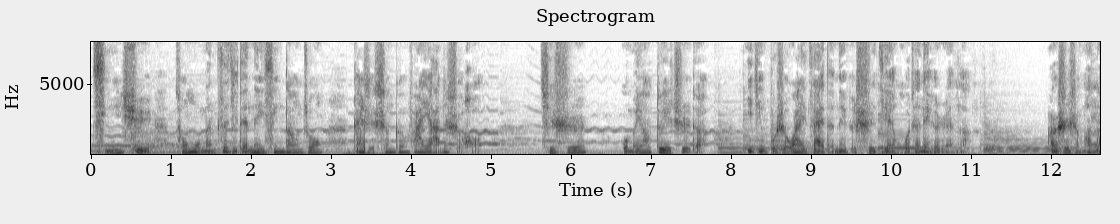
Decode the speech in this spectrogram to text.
情绪从我们自己的内心当中开始生根发芽的时候，其实。我们要对峙的，已经不是外在的那个事件或者那个人了，而是什么呢？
